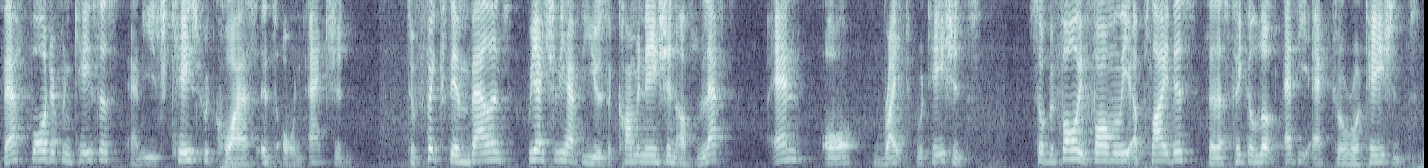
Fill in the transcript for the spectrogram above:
There are four different cases, and each case requires its own action. To fix the imbalance, we actually have to use a combination of left and or right rotations. So before we formally apply this, let us take a look at the actual rotations.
